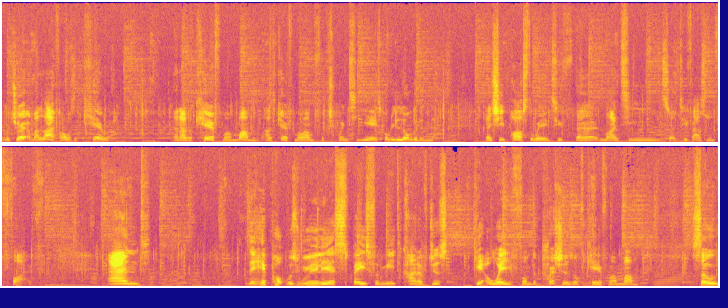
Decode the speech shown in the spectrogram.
majority of my life, I was a carer. And I was a carer for my mum. I was caring for my mum for 20 years, probably longer than that and she passed away in two, uh, 19, sorry, 2005. And the hip hop was really a space for me to kind of just get away from the pressures of caring for my mum. So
